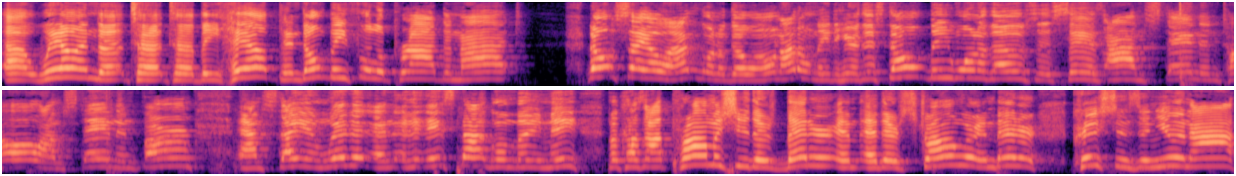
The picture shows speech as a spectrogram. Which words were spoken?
uh, willing to, to, to be helped, and don't be full of pride tonight. Don't say, oh, I'm going to go on. I don't need to hear this. Don't be one of those that says, I'm standing tall, I'm standing firm, and I'm staying with it, and it's not going to be me because I promise you there's better and there's stronger and better Christians than you and I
